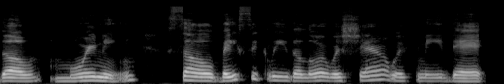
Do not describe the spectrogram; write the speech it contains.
The morning. So basically, the Lord was sharing with me that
